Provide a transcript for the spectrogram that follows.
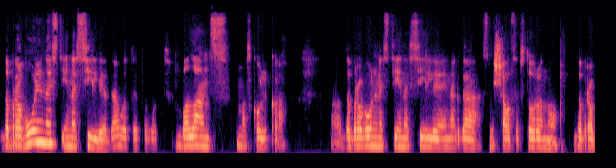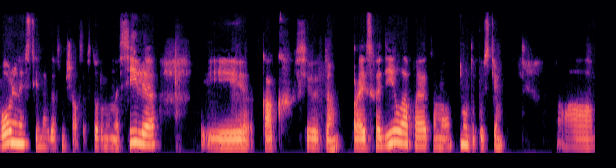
добровольность и насилие, да, вот это вот баланс, насколько а, добровольности и насилия иногда смещался в сторону добровольности, иногда смещался в сторону насилия и как все это происходило. Поэтому, ну, допустим, а,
